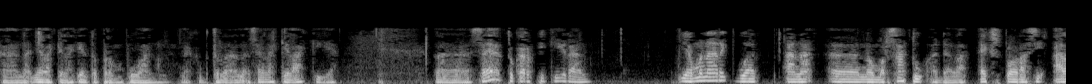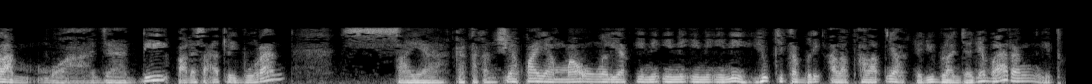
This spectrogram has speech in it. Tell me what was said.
Nah, anaknya laki-laki atau perempuan. Nah kebetulan anak saya laki-laki ya. Nah saya tukar pikiran. Yang menarik buat anak e, nomor satu adalah eksplorasi alam. Wah jadi pada saat liburan saya katakan siapa yang mau ngelihat ini ini ini ini? Yuk kita beli alat-alatnya. Jadi belanjanya bareng gitu.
